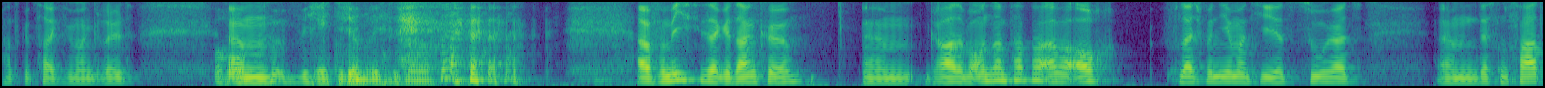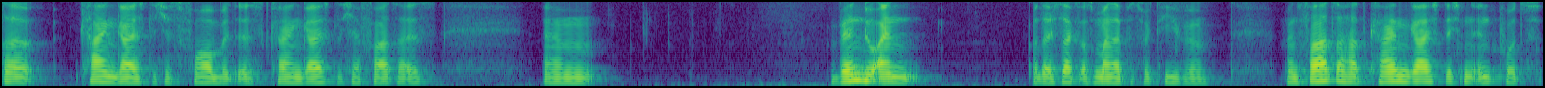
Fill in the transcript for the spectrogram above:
hat gezeigt, wie man grillt. Oh, Ähm. Richtig und richtig auch. Aber für mich ist dieser Gedanke, ähm, gerade bei unserem Papa, aber auch vielleicht, wenn jemand hier jetzt zuhört, ähm, dessen Vater kein geistliches Vorbild ist, kein geistlicher Vater ist, ähm, wenn du ein, oder ich sage es aus meiner Perspektive, mein Vater hat keinen geistlichen Input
